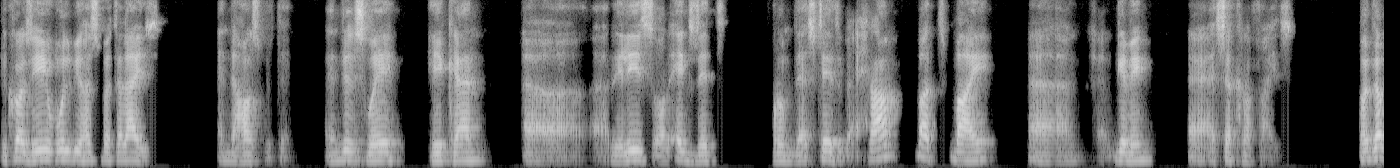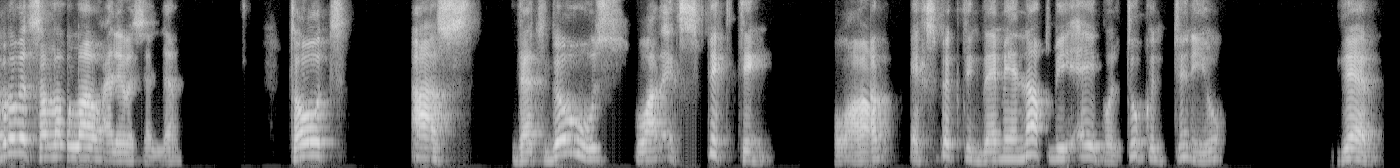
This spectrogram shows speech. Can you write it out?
because he will be hospitalized in the hospital. In this way, he can uh, release or exit from the state of ihram, but by uh, giving uh, a sacrifice. But the Prophet wasallam taught us that those who are expecting, who are expecting, they may not be able to continue their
